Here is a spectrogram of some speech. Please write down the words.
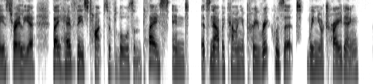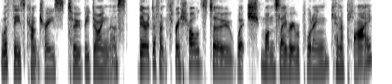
Australia, they have these types of laws in place, and it's now becoming a prerequisite when you're trading with these countries to be doing this. There are different thresholds to which modern slavery reporting can apply.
